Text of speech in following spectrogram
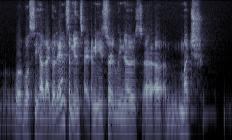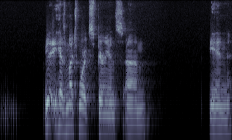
we'll, we'll see how that goes, and some insight. I mean, he certainly knows uh, much. He has much more experience um, in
